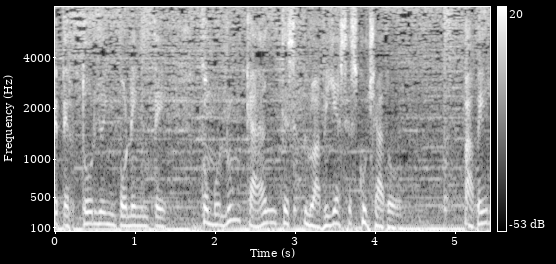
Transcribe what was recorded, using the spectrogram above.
repertorio imponente como nunca antes lo habías escuchado. Pavel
